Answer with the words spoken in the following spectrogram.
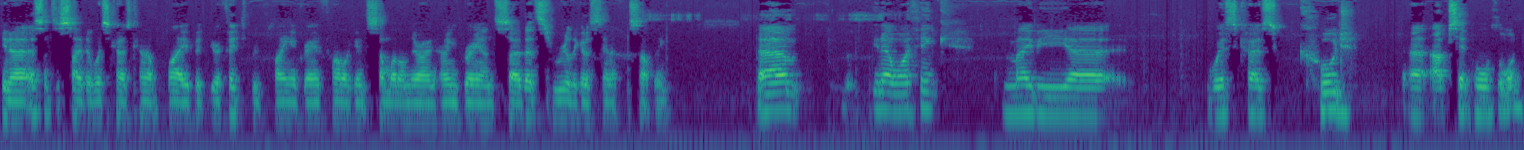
you know, that's not to say that West Coast can't play, but you're effectively playing a grand final against someone on their own home ground. So that's really going to stand up for something. Um, you know, I think maybe uh, West Coast could uh, upset Hawthorn,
